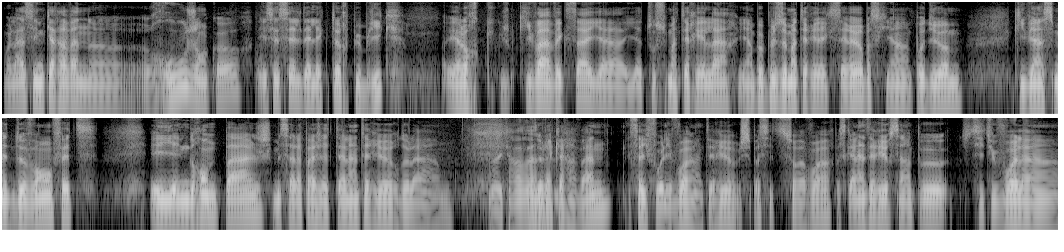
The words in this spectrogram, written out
Voilà, c'est une caravane euh, rouge encore, et c'est celle des lecteurs publics. Et alors, qu- qui va avec ça, il y a, il y a tout ce matériel-là. Il y a un peu plus de matériel extérieur parce qu'il y a un podium qui vient se mettre devant, en fait. Et il y a une grande page, mais ça, la page était à l'intérieur de la, De la caravane de la caravane. Ça, il faut aller voir à l'intérieur. Je ne sais pas si tu sauras voir. Parce qu'à l'intérieur, c'est un peu, si tu vois la-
